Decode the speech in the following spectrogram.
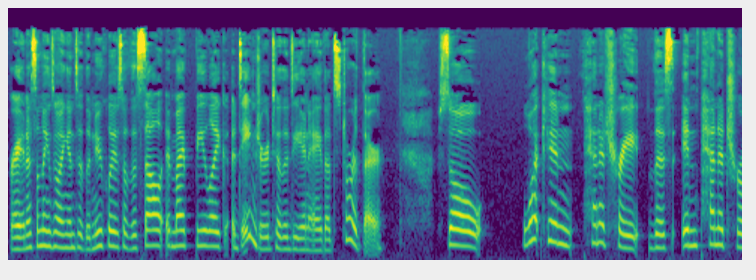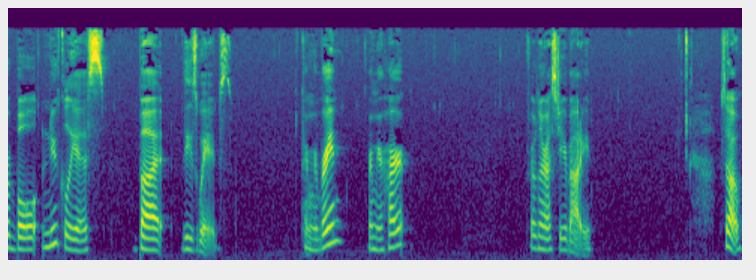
right? And if something's going into the nucleus of the cell, it might be like a danger to the DNA that's stored there. So, what can penetrate this impenetrable nucleus but these waves? From your brain, from your heart, from the rest of your body. So,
